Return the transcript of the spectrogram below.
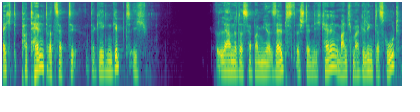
echt Patentrezepte dagegen gibt. Ich lerne das ja bei mir selbst ständig kennen. Manchmal gelingt das gut,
